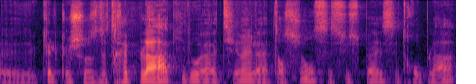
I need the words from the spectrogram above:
euh, quelque chose de très plat qui doit attirer l'attention, c'est suspect, c'est trop plat.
